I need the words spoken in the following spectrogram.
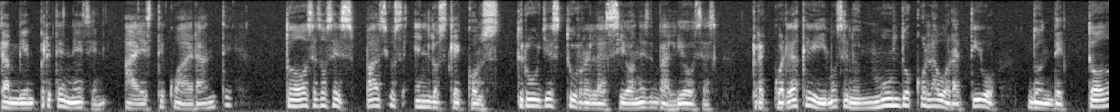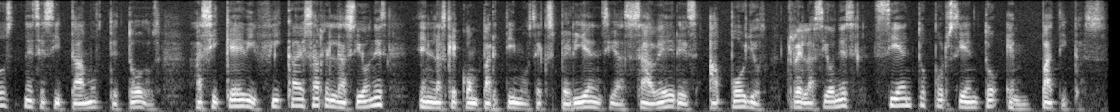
También pertenecen a este cuadrante todos esos espacios en los que construyes tus relaciones valiosas. Recuerda que vivimos en un mundo colaborativo donde todos necesitamos de todos, así que edifica esas relaciones en las que compartimos experiencias, saberes, apoyos, relaciones 100% empáticas.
